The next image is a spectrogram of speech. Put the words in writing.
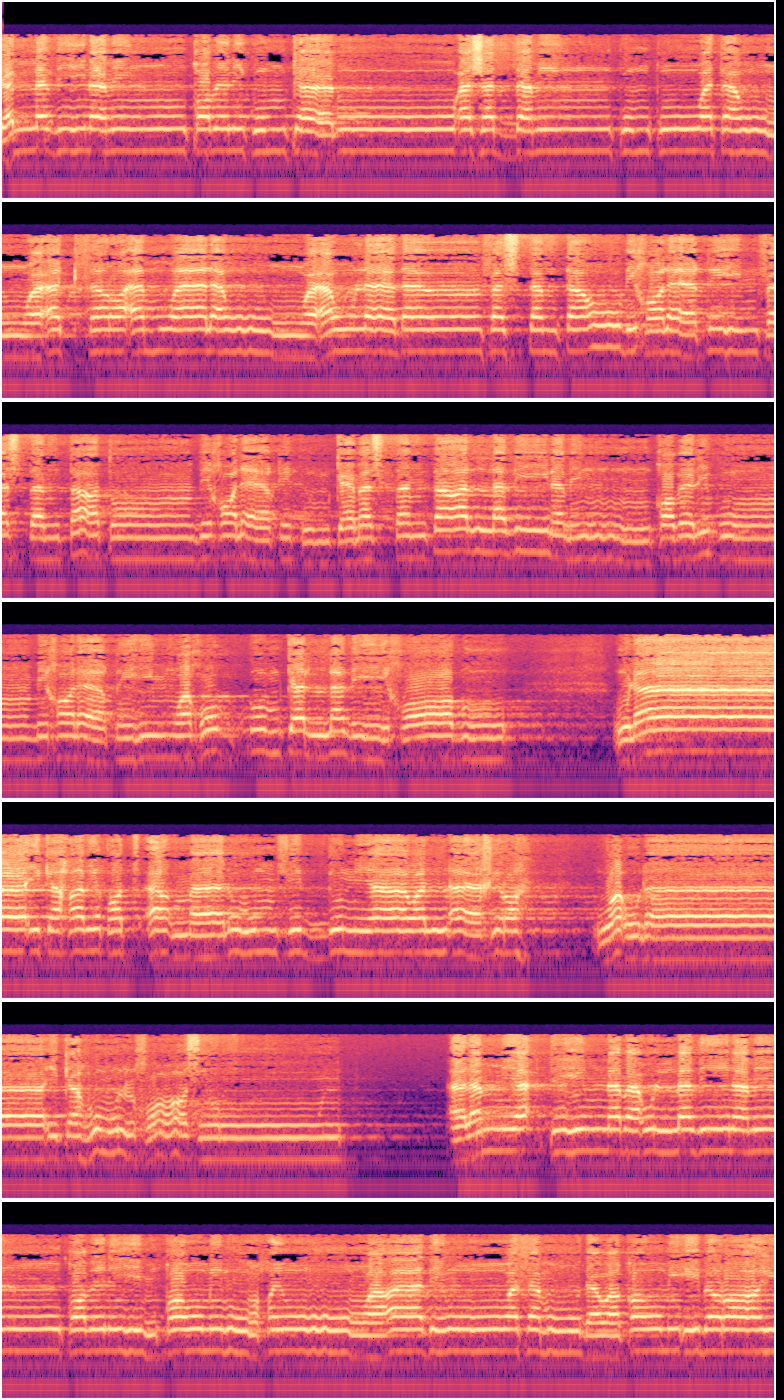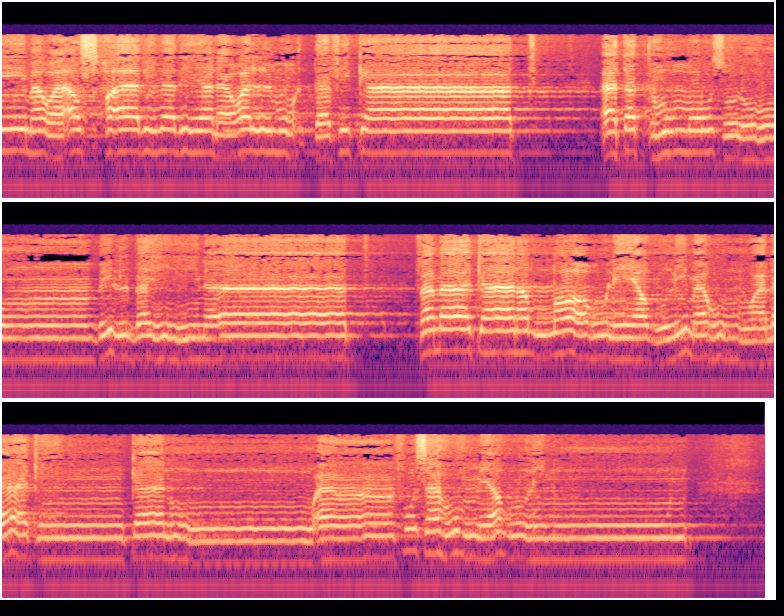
كَالَّذِينَ مِن قَبْلِكُمْ كَانُوا أَشَدَّ مِنكُمْ قُوَّةً وَأَكْثَرَ أَمْوَالًا وَأَوْلَادًا فَاسْتَمْتَعُوا بِخَلَاقِهِمْ فَاسْتَمْتَعْتُم بِخَلَاقِكُمْ كَمَا اسْتَمْتَعَ الَّذِينَ مِن قَبْلِكُم بِخَلَاقِهِمْ وَخُضْتُمْ كَالَّذِي خَاضُوا ۚ أُولَٰئِكَ حَبِطَتْ أَعْمَالُهُمْ فِي الدُّنْيَا وَالْآخِرَةِ ۖ وَأُولَٰئِكَ هُمُ الْخَاسِرُونَ. أَلَمْ يَأْتِهِمْ نَبَأُ الَّذِينَ مِن قَبْلِهِمْ قَوْمِ نُوحٍ وَعَادٍ وَثَمُودَ وَقَوْمِ إِبْرَاهِيمَ وَأَصْحَابِ مَدْيَنَ وَالْمُؤْتَفِكَاتِ ۚ أَتَتْهُمْ رُسُلُهُم بِالْبَيِّنَاتِ فَمَا كَانَ اللَّهُ لِيَظْلِمَهُمْ وَلَٰكِن كَانُوا أَنفُسَهُمْ يَظْلِمُونَ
